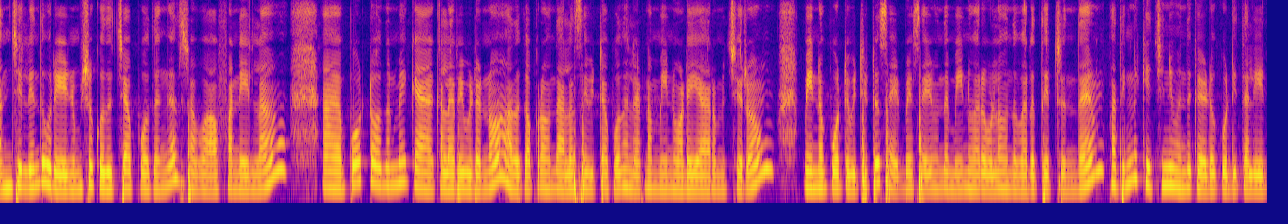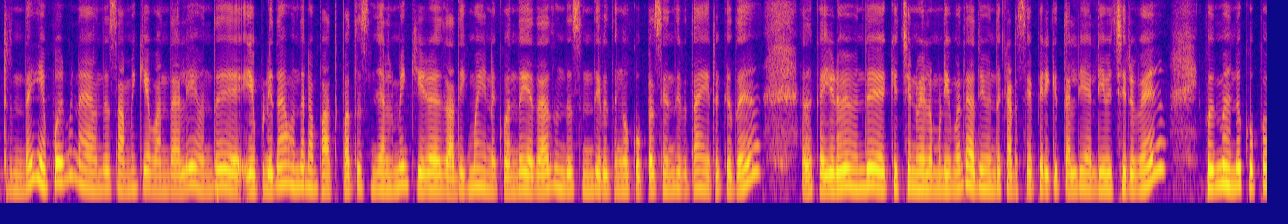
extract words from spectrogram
அஞ்சுலேருந்து ஒரு ஏழு நிமிஷம் கொதிச்சா போதுங்க. ஸ்டவ் ஆஃப் பண்ணிடலாம். போட்ட உடனே க கிளறி விடணும். அதுக்கப்புறம் வந்து அலசி விட்டால் போதும். இல்லாட்டினா மீன் உடைய ஆரம்பிச்சிடும் மீனை போட்டு விட்டுட்டு சைட் பை சைடு வந்து மீன் வரவுலாம் வந்து வறுத்துட்டு இருந்தேன். பார்த்திங்கன்னா கிச்சனி வந்து கெடு கொட்டி தள்ளிட்டு இருந்தேன். எப்போதுமே நான் வந்து சமைக்க வந்தாலே வந்து எப்படி தான் வந்து நான் பார்த்து பார்த்து செஞ்சாலுமே கீழே அதிகமாக எனக்கு வந்து ஏதாவது வந்து சிந்திருதுங்க. குப்பை சிந்திட்டு தான் இருக்குது. அது கையிடவே வந்து கிச்சன் வேலை முடியும் போது அதையும் வந்து கடைசியாக பெருக்கி தள்ளி அள்ளி வச்சிருவேன். எப்போதுமே வந்து குப்பை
